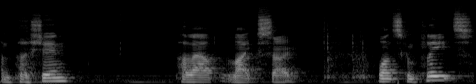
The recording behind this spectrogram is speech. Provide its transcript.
and push in, pull out like so. Once complete,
